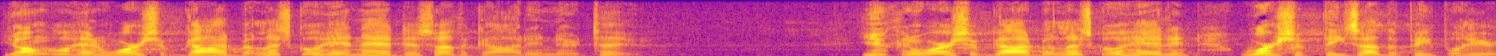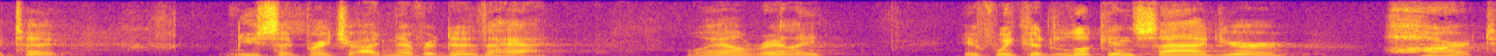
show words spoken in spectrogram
Y'all can go ahead and worship God, but let's go ahead and add this other God in there too. You can worship God, but let's go ahead and worship these other people here too. You say, Preacher, I'd never do that. Well, really? If we could look inside your heart,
